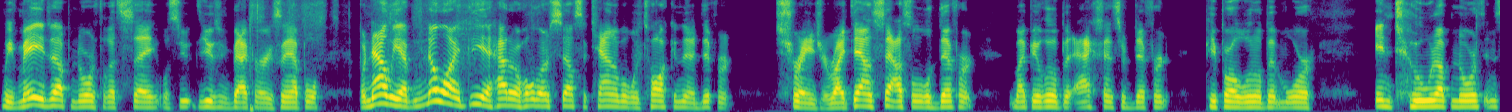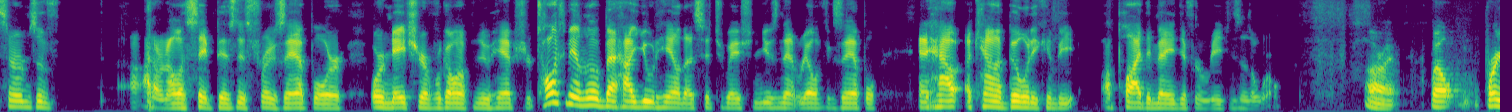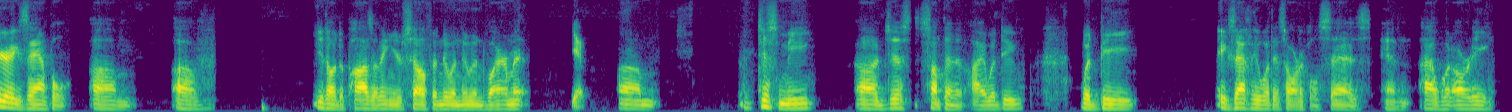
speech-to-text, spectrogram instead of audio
We've made it up north, let's say, let's using back our example. But now we have no idea how to hold ourselves accountable when talking to a different stranger, right? Down south's a little different. It might be a little bit accents are different. People are a little bit more in tune up north in terms of I don't know, let's say business, for example, or or nature if we're going up to New Hampshire. Talk to me a little bit about how you would handle that situation using that real example and how accountability can be applied to many different regions of the world. All right. Well, for your example um, of you know depositing yourself into a new environment, yep. Um, just me, uh, just something that I would do would be exactly what this article says, and I would already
